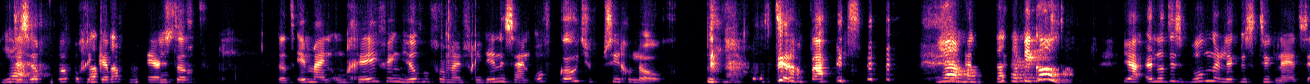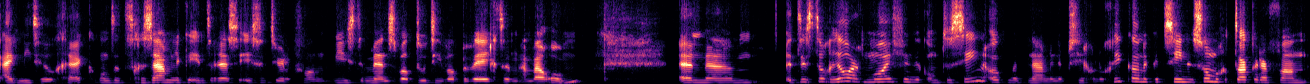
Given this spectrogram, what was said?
Ja, het is heel grappig. Ik heb gemerkt dat, dat in mijn omgeving heel veel van mijn vriendinnen zijn of coach of psycholoog. Of therapeut. Ja, maar dat heb ik ook. Ja, en dat is wonderlijk. Dus natuurlijk, nee, het is eigenlijk niet heel gek. Want het gezamenlijke interesse is natuurlijk van wie is de mens, wat doet hij, wat beweegt hem en waarom. En um, het is toch heel erg mooi, vind ik, om te zien, ook met name in de psychologie kan ik het zien, in sommige takken daarvan,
